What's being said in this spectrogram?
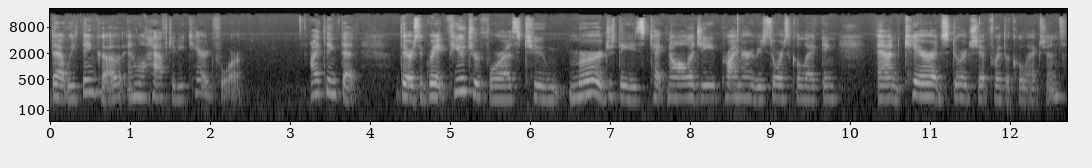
that we think of, and will have to be cared for. I think that there's a great future for us to merge these technology, primary resource collecting, and care and stewardship for the collections.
